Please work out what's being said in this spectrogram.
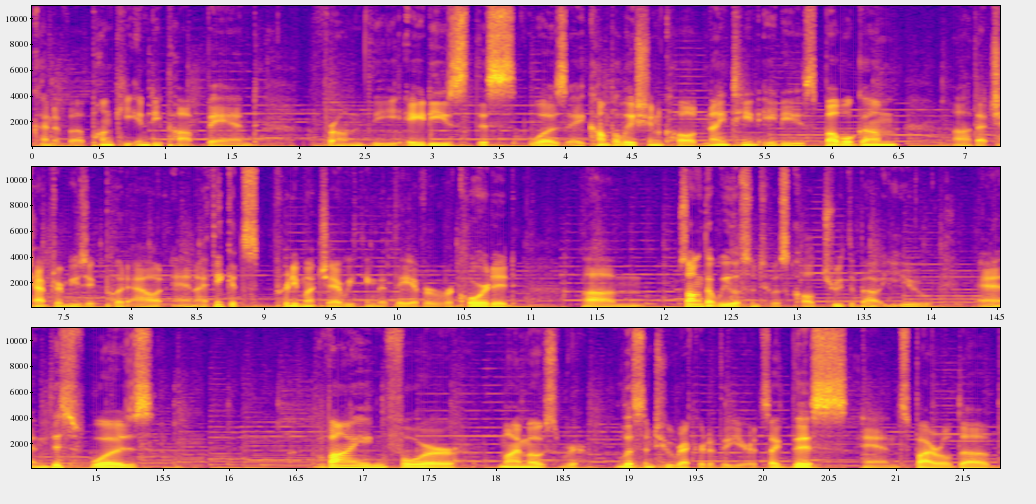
kind of a punky indie pop band from the 80s. This was a compilation called 1980s Bubblegum uh, that Chapter Music put out, and I think it's pretty much everything that they ever recorded. Um, song that we listened to is called Truth About You, and this was vying for my most re- listened to record of the year. It's like this and Spiral Dub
